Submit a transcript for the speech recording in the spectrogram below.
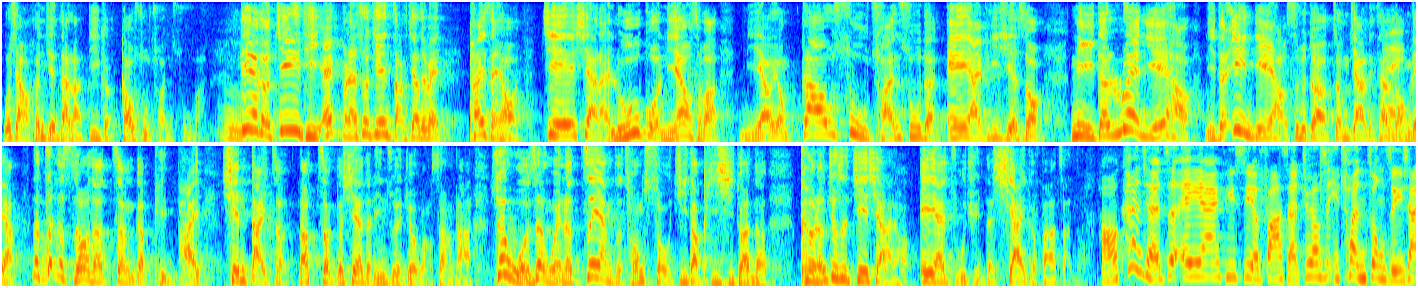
我想很简单了，第一个高速传输嘛，第二个记忆体，哎，本来说今天涨价对不对？拍谁哦？接下来如果你要用什么，你要用高速传输的 AI PC 的时候，你的 RAM 也好，你的硬碟也好，是不是都要增加它的容量？那这个时候呢，整个品牌先带着，然后整个现在的林主任就会往上拉。所以我认为呢，这样子从手机到 PC 端呢，可能就是接下来哈 AI 族群的下一个发展哦。好，看起来这 AI PC 的发展就像是一串粽子一下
